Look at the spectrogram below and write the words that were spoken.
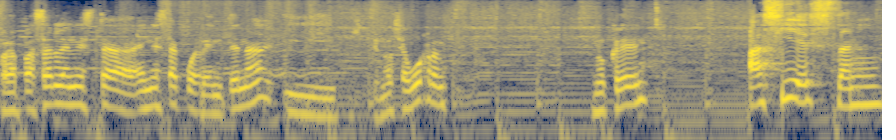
para pasarla en esta, en esta cuarentena y pues, que no se aburran. ¿No creen? Así es, Dani.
